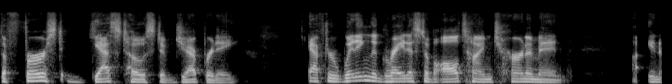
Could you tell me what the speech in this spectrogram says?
the first guest host of Jeopardy after winning the greatest of all time tournament uh, in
